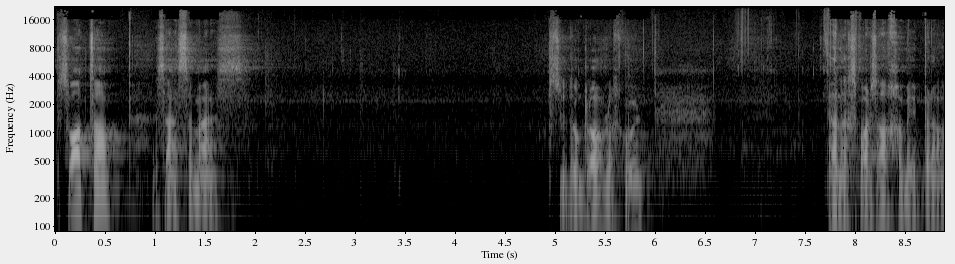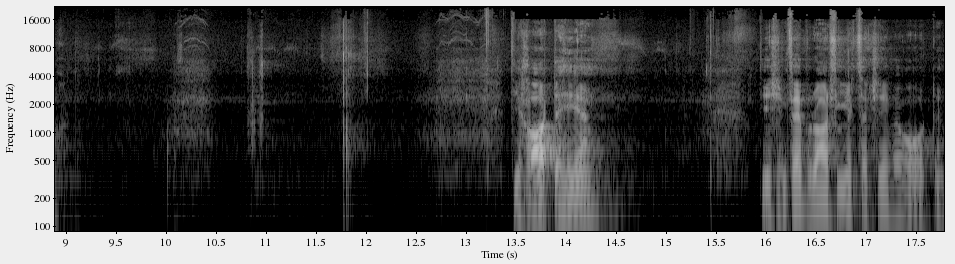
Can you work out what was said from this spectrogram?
Das WhatsApp, ein SMS. Das tut unglaublich gut. Ich habe noch ein paar Sachen mitgebracht. Die Karte hier, die ist im Februar 14 geschrieben worden.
